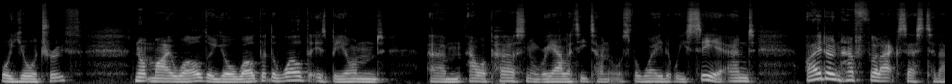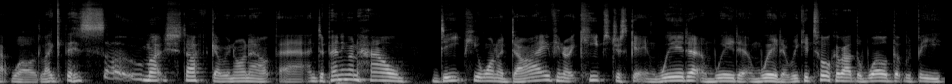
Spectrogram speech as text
or your truth, not my world or your world, but the world that is beyond um, our personal reality tunnels, the way that we see it. And I don't have full access to that world. Like there's so much stuff going on out there. And depending on how deep you want to dive, you know, it keeps just getting weirder and weirder and weirder. We could talk about the world that would be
